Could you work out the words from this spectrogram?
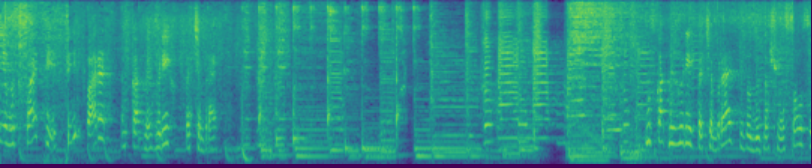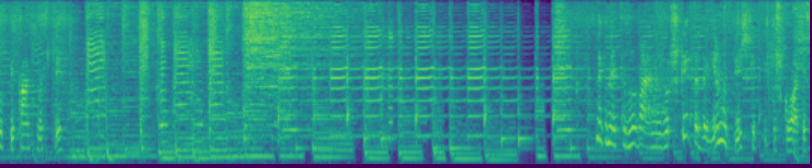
Додаємо спеції, сіль, перець, мускатний горіх та чебрець. Мускатний горіх та чебрець додадуть нашому соусу пікантності. На кінець вливаємо вершки та даємо трішки підтушкуватись.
